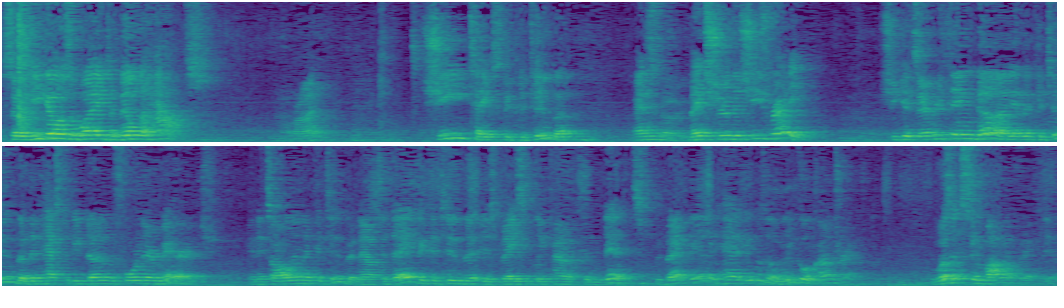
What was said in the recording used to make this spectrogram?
so he goes away to build a house. All right? She takes the ketubah and makes sure that she's ready. She gets everything done in the ketubah that has to be done before their marriage. And it's all in the ketubah. Now today the ketubah is basically kind of condensed. But back then it had it was a legal contract. It wasn't symbolic back then.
